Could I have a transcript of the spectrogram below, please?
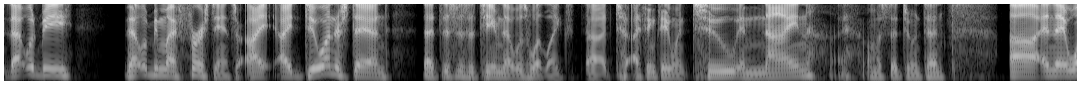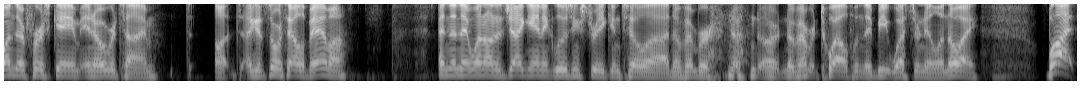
That would be that would be my first answer. I I do understand that this is a team that was what like uh, t- I think they went two and nine. I almost said two and ten, uh, and they won their first game in overtime uh, against North Alabama, and then they went on a gigantic losing streak until uh, November no, November twelfth when they beat Western Illinois. But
